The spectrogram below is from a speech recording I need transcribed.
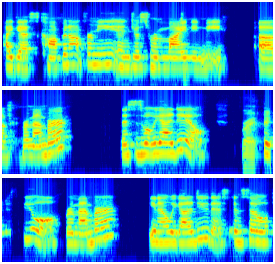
I guess, confidant for me and just reminding me of, remember, this is what we got to do. Right. Food is fuel. Remember, you know, we got to do this. And so,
